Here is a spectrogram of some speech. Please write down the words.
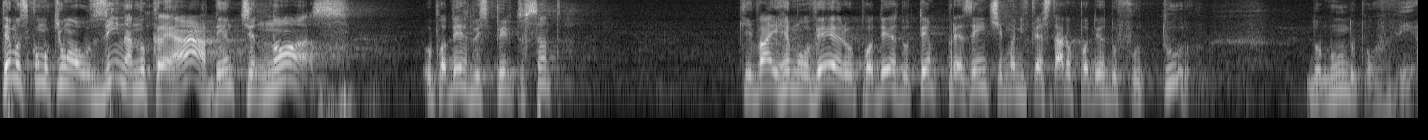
Temos como que uma usina nuclear dentro de nós o poder do Espírito Santo, que vai remover o poder do tempo presente e manifestar o poder do futuro, do mundo por vir,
